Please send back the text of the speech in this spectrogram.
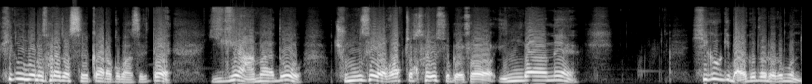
희극론은 사라졌을까라고 봤을 때 이게 아마도 중세 억압적 사회 속에서 인간의 희극이 말 그대로 여러분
